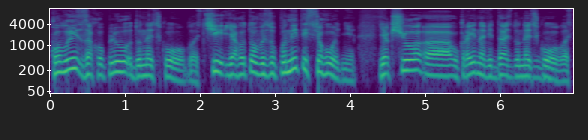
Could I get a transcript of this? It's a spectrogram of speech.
Коли захоплю Донецьку область. Чи я готовий зупинитись сьогодні, якщо Україна віддасть Донецьку область?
